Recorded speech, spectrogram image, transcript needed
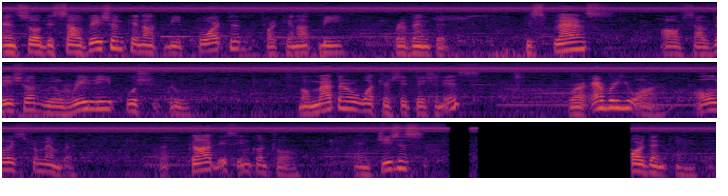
And so this salvation cannot be thwarted or cannot be prevented. His plans of salvation will really push through. No matter what your situation is, Wherever you are, always remember that God is in control and Jesus more than anything.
